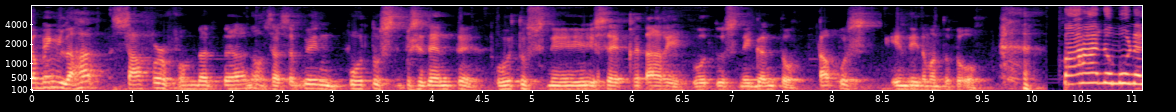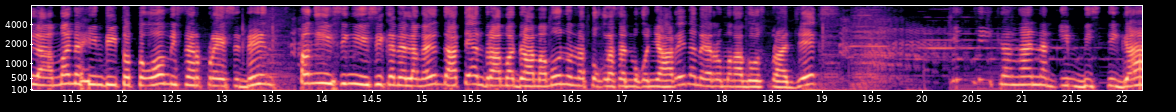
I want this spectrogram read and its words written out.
kaming lahat suffer from that, uh, ano, sasabihin, utos ni Presidente, utos ni Secretary, utos ni ganto. Tapos, hindi naman totoo. Paano mo nalaman na hindi totoo, Mr. President? Pangisi-ngisi ka na lang ngayon. Dati ang drama-drama mo nung natuklasan mo kunyari na merong mga ghost projects. Hindi ka nga nag-imbestiga.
